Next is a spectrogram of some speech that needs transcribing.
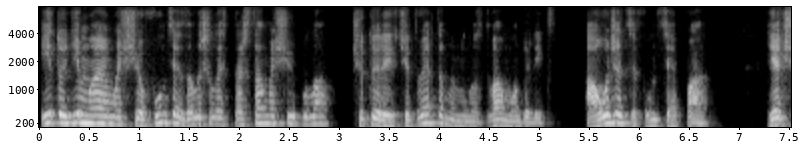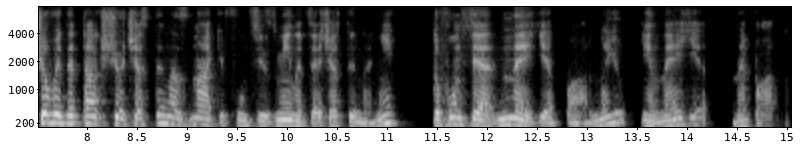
І тоді маємо, що функція залишилась та ж сама, що й була. 4х в четвертому мінус 2 модуль х. А отже, це функція парна. Якщо вийде так, що частина знаків функції зміниться, а частина ні, то функція не є парною і не є непарною.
